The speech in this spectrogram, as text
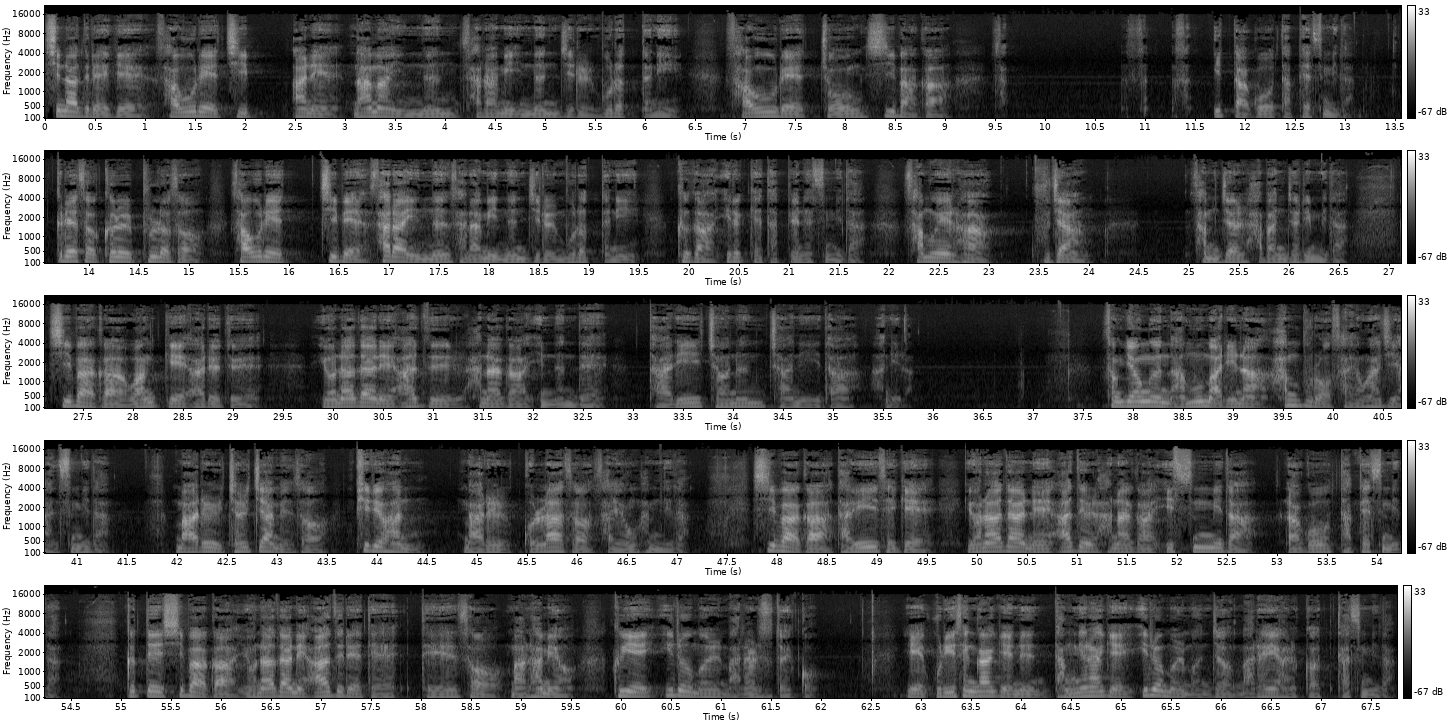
신하들에게 사울의 집 안에 남아있는 사람이 있는지를 물었더니 사울의 종 시바가 있다고 답했습니다. 그래서 그를 불러서 사울의 집에 살아있는 사람이 있는지를 물었더니 그가 이렇게 답변했습니다. 사무엘하 9장 3절 하반절입니다. 시바가 왕께 아뢰되 요나단의 아들 하나가 있는데 달이 저는 잔이다 하니라. 성경은 아무 말이나 함부로 사용하지 않습니다. 말을 절제하면서 필요한 말을 골라서 사용합니다. 시바가 다윗에게 요나단의 아들 하나가 있습니다. 라고 답했습니다. 그때 시바가 요나단의 아들에 대 해서 말하며 그의 이름을 말할 수도 있고, 예, 우리 생각에는 당연하게 이름을 먼저 말해야 할 것 같습니다.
